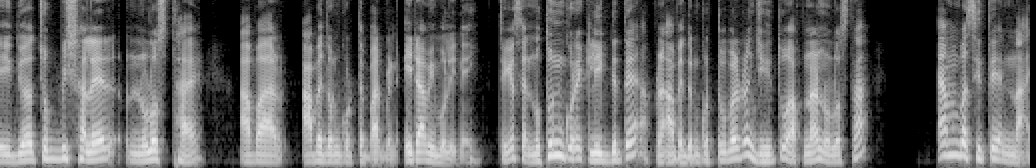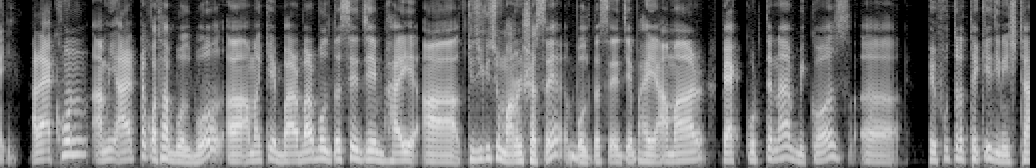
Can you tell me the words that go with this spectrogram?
এই ২০২৪ সালের নুরস্থায় আবার আবেদন করতে পারবেন। এটা আমি বলি নেই ঠিক আছে? নতুন করে ক্লিক ডেতে আপনারা আবেদন করতে পারবেন যেহেতু আপনার নুরস্থা এম্বাসিতে নাই। আর এখন আমি আরেকটা কথা বলব আমাকে বারবার বলতেছে যে ভাই কিছু, কিছু মানুষ আছে বলতেছে যে, "ভাই আমার প্যাক করতে না বিকজ আ পেফুতরা থেকে জিনিসটা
